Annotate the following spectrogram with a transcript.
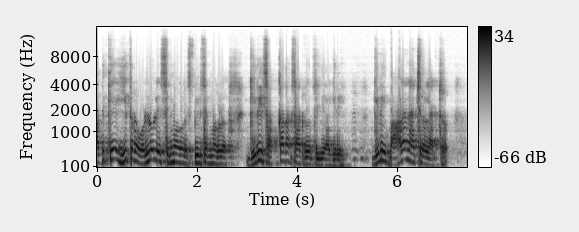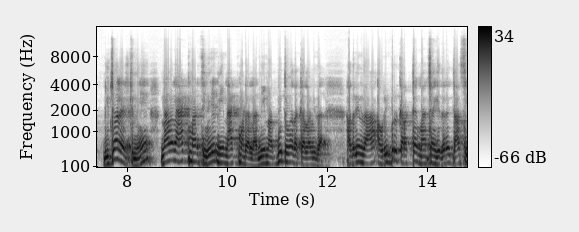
ಅದಕ್ಕೆ ಈ ತರ ಒಳ್ಳೊಳ್ಳೆ ಸಿನಿಮಾಗಳು ಸ್ಪೀಡ್ ಸಿನಿಮಾಗಳು, ಗಿರಿ ಸಕ್ಕದಾಗಿ ಸಾಟ್ಕೊತಿದ್ಯಾ ಗಿರಿ? ಗಿರಿ ಬಹಳ ನ್ಯಾಚುರಲ್ ಆಕ್ಟರ್ ನಿಜ ಹೇಳ್ತೀನಿ, ನಾವೆಲ್ಲ ಆಕ್ಟ್ ಮಾಡ್ತೀವಿ, ನೀನ್ ಆಕ್ಟ್ ಮಾಡಲ್ಲ, ನೀನು ಅದ್ಭುತವಾದ ಕಲಾವಿದ. ಅದರಿಂದ ಅವರಿಬ್ಬರು ಕರೆಕ್ಟಾಗಿ ಮ್ಯಾಚ್ ಆಗಿದ್ದಾರೆ, ಜಾಸ್ತಿ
